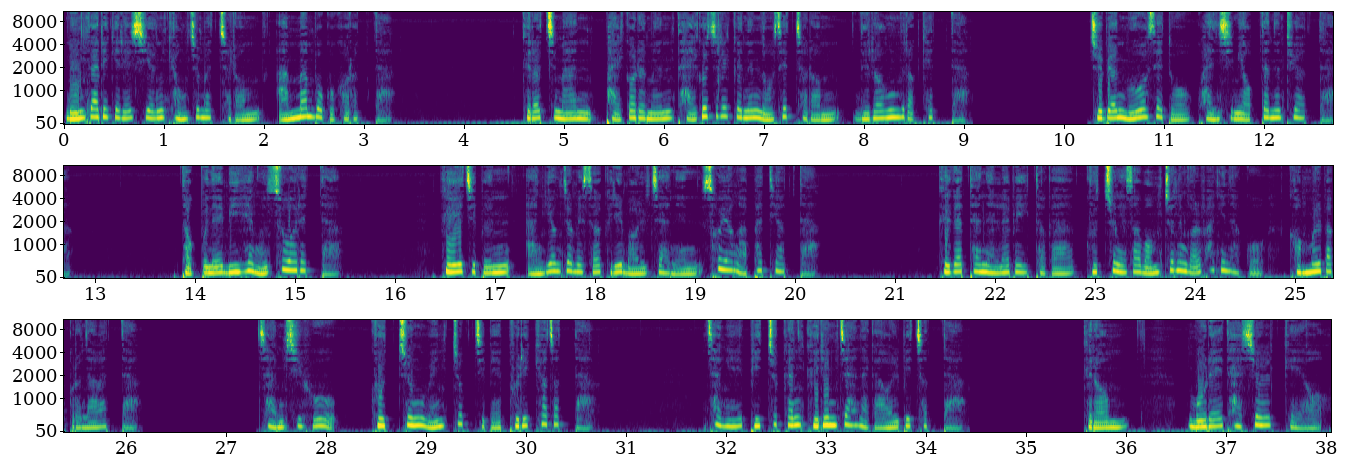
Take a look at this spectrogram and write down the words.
눈가리개를 씌운 경주마처럼 앞만 보고 걸었다. 그렇지만 발걸음은 달구지를 끄는 노새처럼 느럭느럭했다. 주변 무엇에도 관심이 없다는 투였다. 덕분에 미행은 수월했다. 그의 집은 안경점에서 그리 멀지 않은 소형 아파트였다. 그가 탄 엘리베이터가 9층에서 멈추는 걸 확인하고 건물 밖으로 나왔다. 잠시 후 9층 왼쪽 집에 불이 켜졌다. 창에 비축한 그림자 하나가 얼비쳤다. 그럼 모레 다시 올게요.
